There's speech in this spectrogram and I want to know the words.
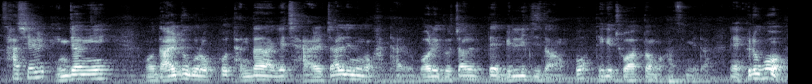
사실 굉장히 어, 날도 그렇고 단단하게 잘 잘리는 것 같아요. 머리도 자를 때 밀리지도 않고 되게 좋았던 것 같습니다. 네, 그리고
